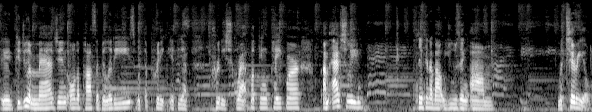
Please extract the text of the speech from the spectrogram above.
Could you imagine all the possibilities with the pretty, if you have pretty scrapbooking paper? I'm actually thinking about using um, material.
